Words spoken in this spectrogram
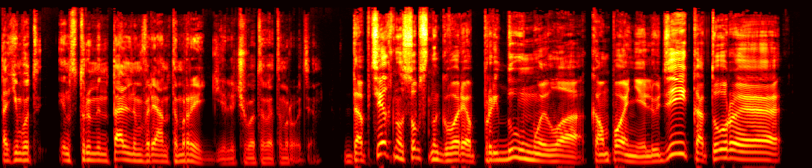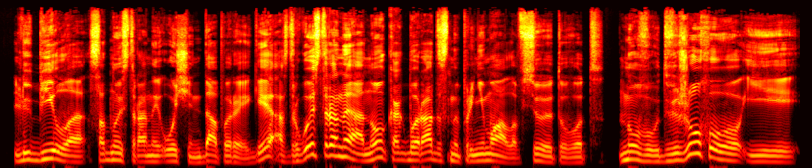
таким вот инструментальным вариантом регги или чего-то в этом роде. Даптехно, собственно говоря, придумала компания людей, которая любила, с одной стороны, очень дап и регги, а с другой стороны, оно как бы радостно принимало всю эту вот новую движуху и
